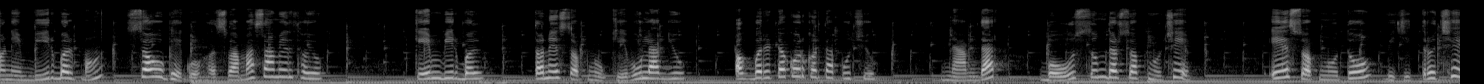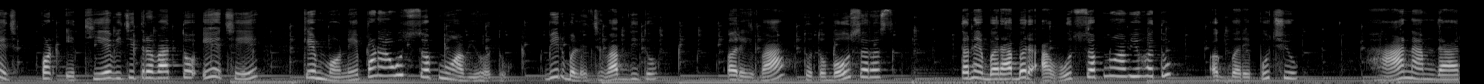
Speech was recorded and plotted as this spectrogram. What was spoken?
અને બીરબલ પણ સૌ ભેગો હસવામાં સામેલ થયો. કેમ બીરબલ? તને સપનું કેવું લાગ્યું? અકબરે ટકોર કરતા પૂછ્યું. નામદાર, બહુ સુંદર સપનું છે. એ સપનું તો વિચિત્ર છે જ, પણ એથી એ વિચિત્ર વાત તો એ છે કે મને પણ આવું જ સપનું આવ્યું હતું. બીરબલે જવાબ દીધો. અરે વાહ, તો તો બહુ સરસ. તને બરાબર આવું જ સપનું આવ્યું હતું? અકબરે પૂછ્યું. હા, નામદાર.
